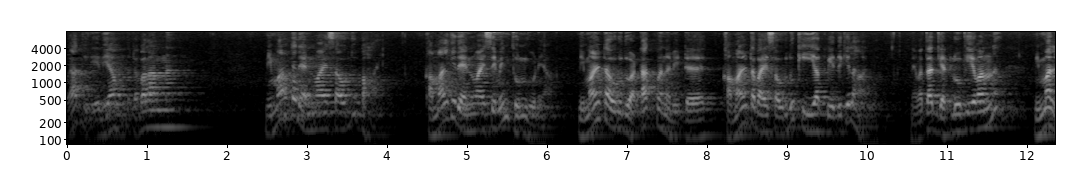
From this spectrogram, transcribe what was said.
ඔයා තිරේ දිහා හොඳට බලන්න. නිමල්ට දැන් වයස අවුරුදු 5යි. කමල්ගේ දැන් වයසෙමින් 3 ගුණයක්. නිමල්ට අවුරුදු 8ක් වන විට කමල්ට වයස අවුරුදු කීයක් වේද කියලා අහන්නේ. නැවතත් ගැටලුව කියවන්න. නිමල්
